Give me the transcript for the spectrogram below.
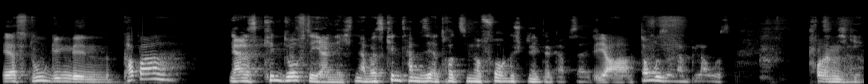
Erst du gegen den Papa. Ja, das Kind durfte ja nicht, ne? aber das Kind haben sie ja trotzdem noch vorgestellt, da gab es halt Ja. tausend Applaus. Und,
